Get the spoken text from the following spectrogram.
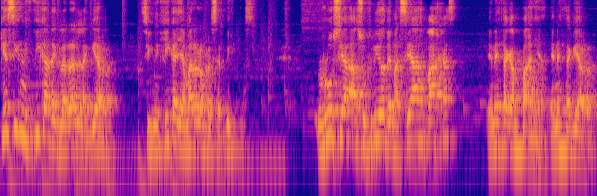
¿Qué significa declarar la guerra? Significa llamar a los reservistas. Rusia ha sufrido demasiadas bajas en esta campaña, en esta guerra.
